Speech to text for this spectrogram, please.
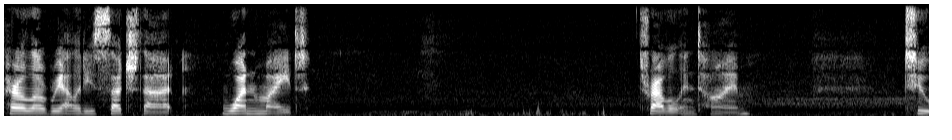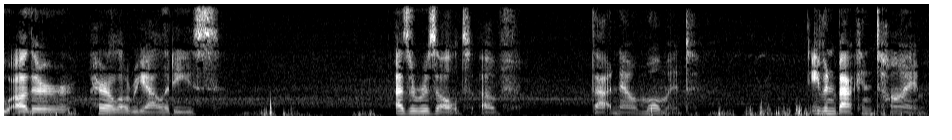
parallel realities such that one might travel in time to other parallel realities as a result of that now moment, even back in time.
